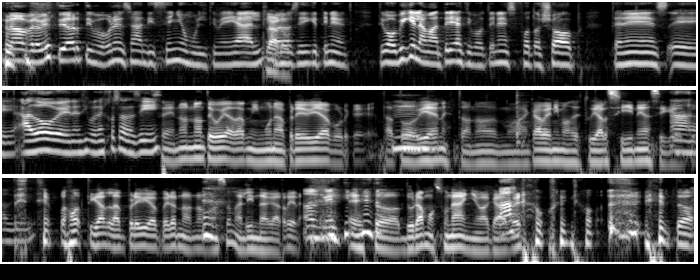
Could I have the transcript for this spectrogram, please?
No, pero voy a estudiar tipo uno que se llama diseño multimedial, Claro. algo así que tiene, tipo, vi que la materia tipo tenés Photoshop, tenés eh, Adobe, tenés, tenés cosas así. Sí, no, no te voy a dar ninguna previa porque está todo Mm. bien. Esto no, no- acá venimos de estudiar cine, así que Ah, te- ok. te podemos tirar la previa, pero no, no, no, es una linda carrera. Esto, duramos un año acá, Ah. pero bueno, esto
